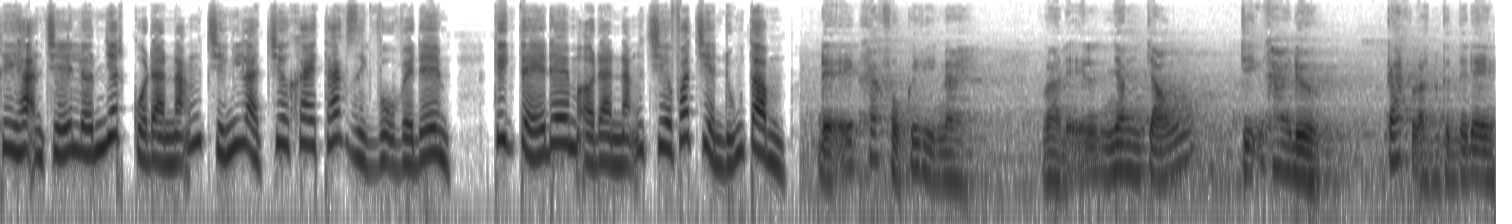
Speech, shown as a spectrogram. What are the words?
thì hạn chế lớn nhất của Đà Nẵng chính là chưa khai thác dịch vụ về đêm. Kinh tế đêm ở Đà Nẵng chưa phát triển đúng tầm. Để khắc phục cái việc này và để nhanh chóng triển khai được các loại kinh tế đêm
